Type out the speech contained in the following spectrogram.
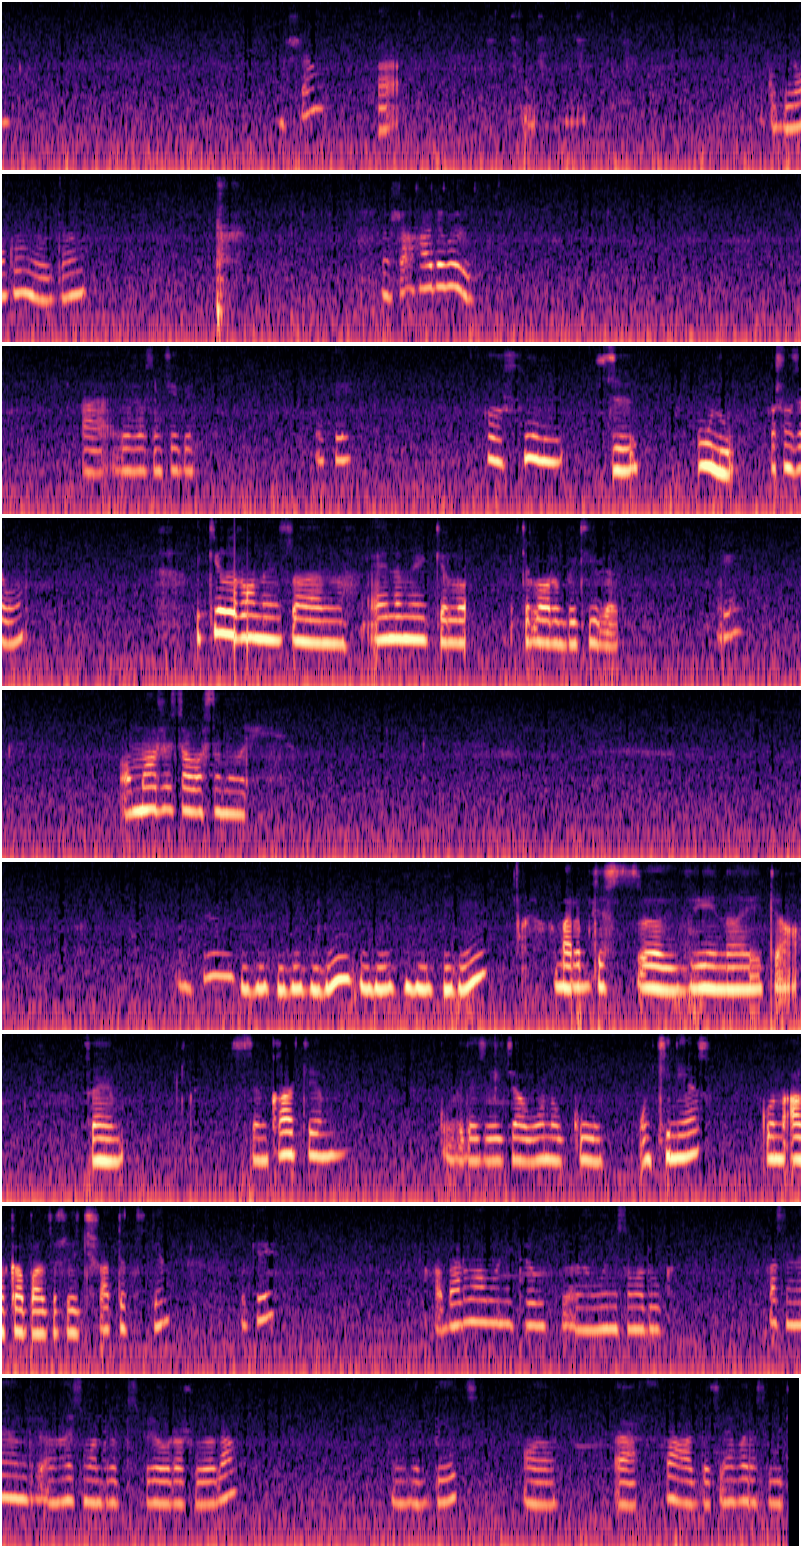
Așa. A. Cu binocul ne uităm. Așa, haide bă. Ha yazasın çünkü. Okey. Karşınızı onu. Karşınıza onu. Killer on is an enemy killer killer bir killer. Okay. Omar Savaşı Mori. Mm-hmm. mori? Am răbde să vin aici să să încarce cum vedeți aici unul cu un chinez cu un AK-47 cu skin ok? Habar nu am unde trebuie să, unde să mă duc. Hai să, ne, hai să mă îndrept spre orașul ăla. Vedeți? O, a, fac, de cineva să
